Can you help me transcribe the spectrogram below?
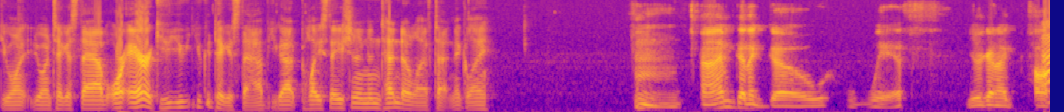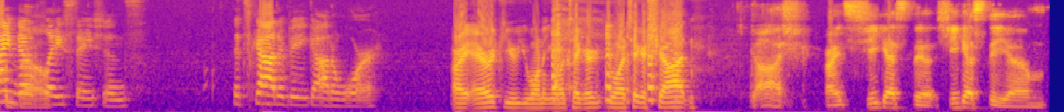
Do you want do you want to take a stab, or Eric? You, you you could take a stab. You got PlayStation and Nintendo left technically. Hmm. I'm gonna go with. You're gonna talk. I know PlayStations. It's got to be God of War. All right, Eric, you you want you want to take a you want to take a shot? Gosh, all right. She guessed the she guessed the um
